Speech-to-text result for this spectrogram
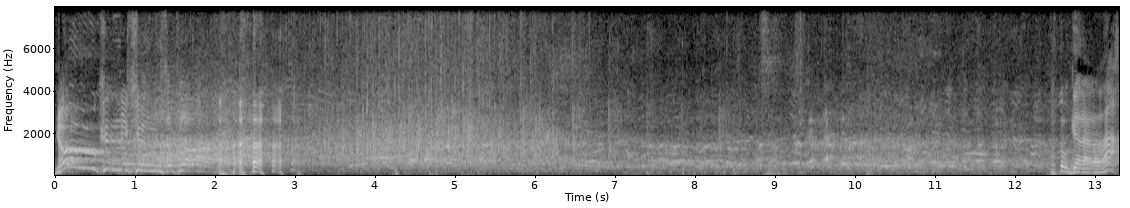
No conditions apply. I thought, get out of that.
